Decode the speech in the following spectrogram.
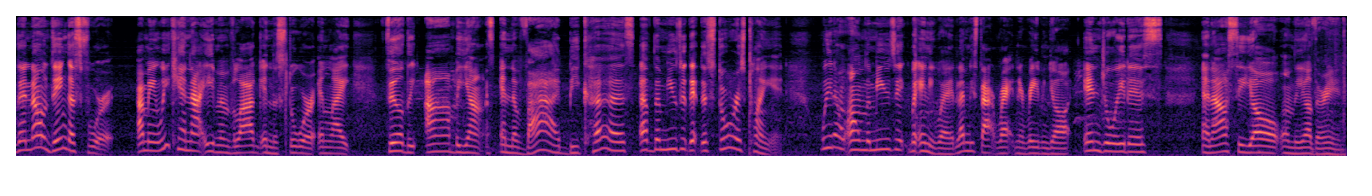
then don't ding us for it. I mean, we cannot even vlog in the store and like feel the ambiance and the vibe because of the music that the store is playing. We don't own the music, but anyway, let me stop ratting and raving, y'all. Enjoy this and I'll see y'all on the other end.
